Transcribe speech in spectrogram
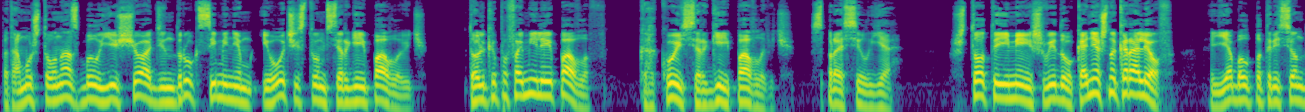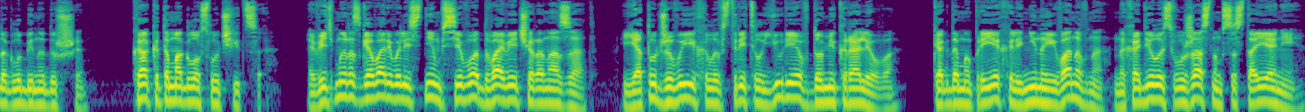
потому что у нас был еще один друг с именем и отчеством Сергей Павлович. Только по фамилии Павлов. Какой Сергей Павлович? — спросил я. «Что ты имеешь в виду? Конечно, Королев!» Я был потрясен до глубины души. Как это могло случиться? Ведь мы разговаривали с ним всего два вечера назад. Я тут же выехал и встретил Юрия в доме Королева. Когда мы приехали, Нина Ивановна находилась в ужасном состоянии.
